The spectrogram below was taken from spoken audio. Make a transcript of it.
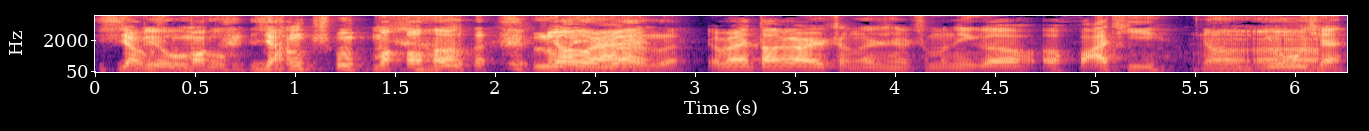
杨树毛柳树，杨树毛 子，要不然一院子。要不然当院儿整个什么那个呃滑梯、嗯嗯悠闲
